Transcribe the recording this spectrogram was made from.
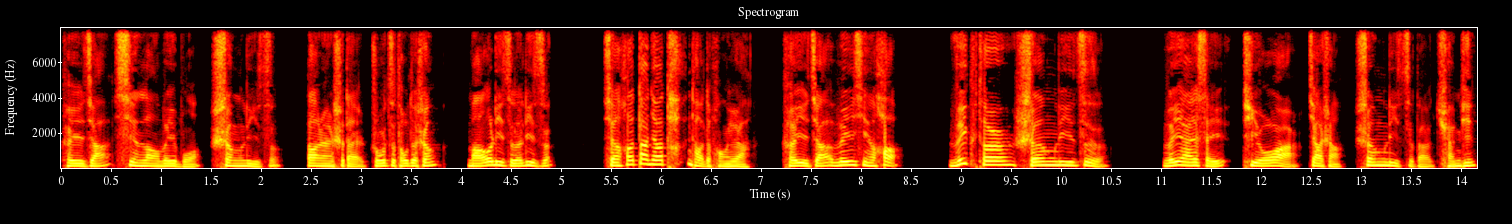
可以加新浪微博“生栗子”，当然是带竹字头的“生”，毛栗子的“栗子”。想和大家探讨的朋友啊，可以加微信号 “Victor 生栗子 ”，V I C T O R 加上生粒子的全拼，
